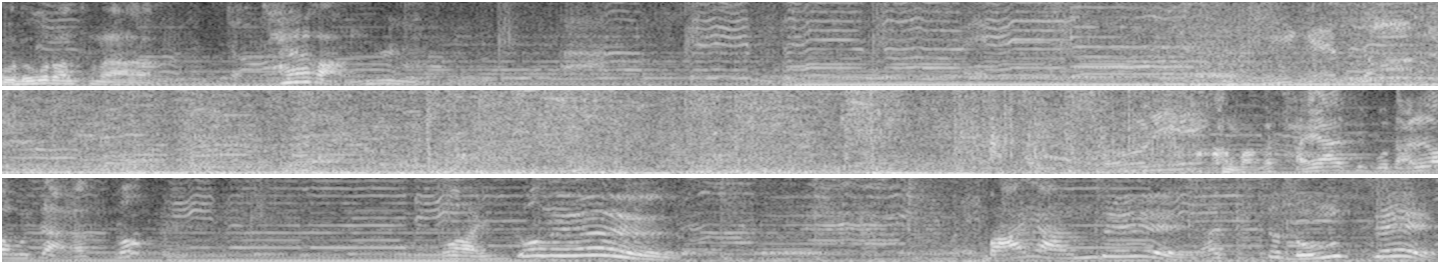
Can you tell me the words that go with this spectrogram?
오르골한테나 차야가 안 물리면 돼. 방금 자야한테 뭐 날라오지 않았어? 와 이거는 말이 안 돼. 아 진짜 너무 세.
